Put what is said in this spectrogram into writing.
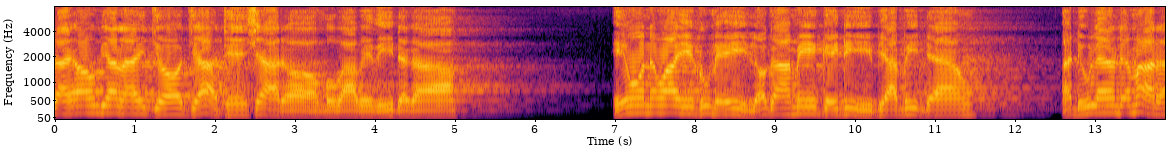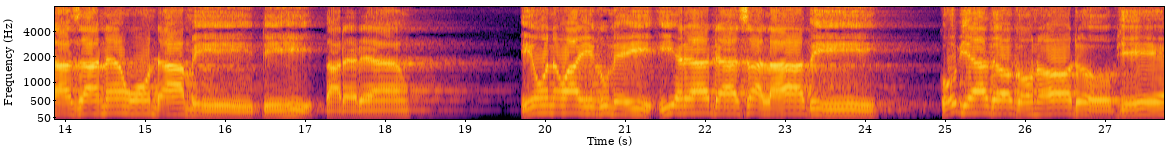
တိုင်အောင်ပြန်လိုက်ကြောကြထင်ရှားတော်မူပါပေသည်တကား ဧဝံနဝယေကုနေဤလောကမေဂိတိပြပိတံအဒုလံဓမ္မရာဇာနံဝန္တာမေတိဟိတာရရံဧဝံနဝယေကုနေဤဤအရဟတာဆလာသည်ကိုပြသောဂုဏ်တော်တို့ဖြင့်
